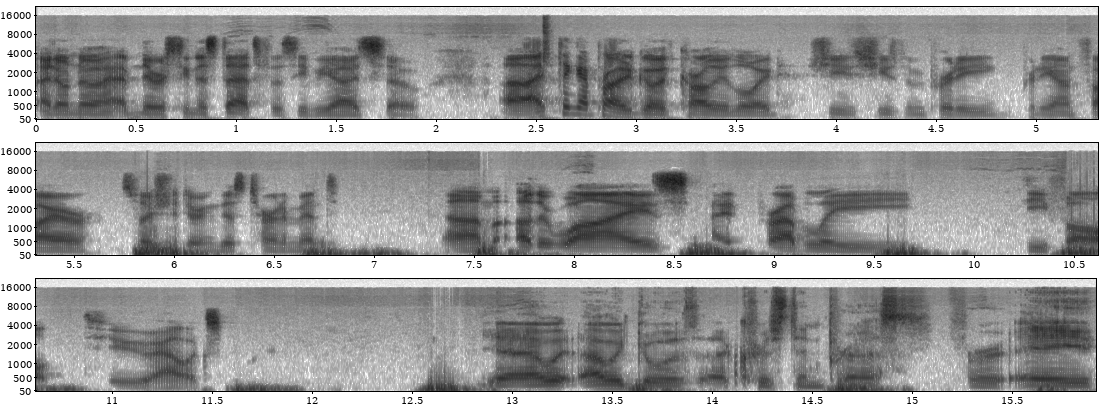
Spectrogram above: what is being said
I don't know. I've never seen the stats for the CBI, so uh, I think I'd probably go with Carly Lloyd. She's she's been pretty pretty on fire, especially during this tournament. Um, otherwise, I'd probably default to Alex. Yeah, I would I would go with uh, Christen Press for a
